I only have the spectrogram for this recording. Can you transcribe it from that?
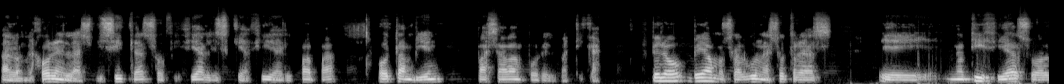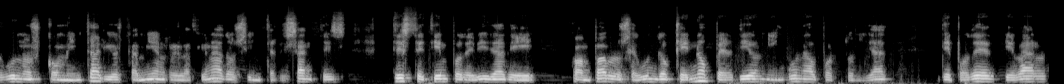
a lo mejor en las visitas oficiales que hacía el Papa o también pasaban por el Vaticano. Pero veamos algunas otras noticias o algunos comentarios también relacionados, interesantes, de este tiempo de vida de Juan Pablo II, que no perdió ninguna oportunidad de poder llevar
